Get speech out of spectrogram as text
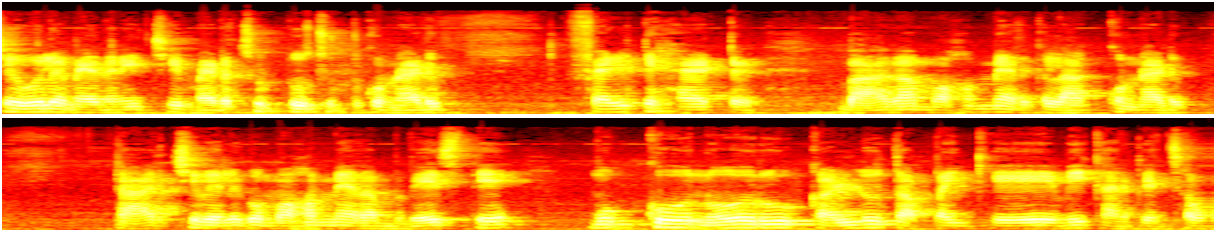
చెవుల మీద నుంచి మెడ చుట్టూ చుట్టుకున్నాడు. ఫెల్ట్ హ్యాట్ బాగా మొహం మీదకి లాక్కున్నాడు. టార్చి వెలుగు మొహం మీద వేస్తే ముక్కు నోరు కళ్ళు తప్ప ఇంకేమీ కనిపించవు.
